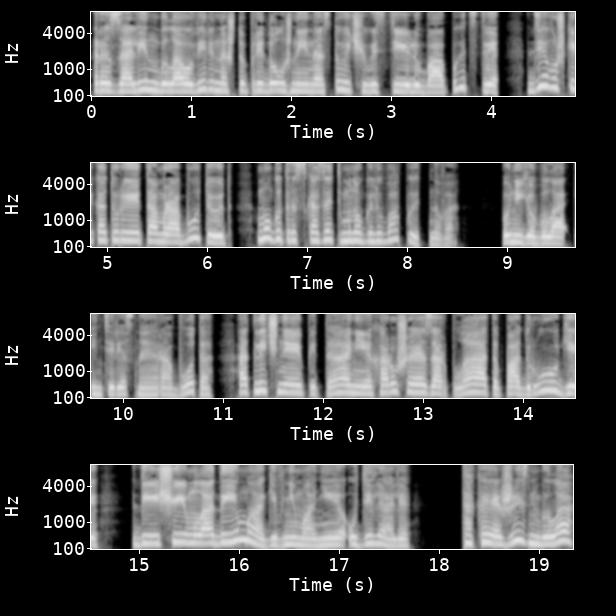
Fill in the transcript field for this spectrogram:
Розалин была уверена, что при должной настойчивости и любопытстве девушки, которые там работают, могут рассказать много любопытного. У нее была интересная работа, отличное питание, хорошая зарплата, подруги, да еще и молодые маги внимание уделяли. Такая жизнь была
